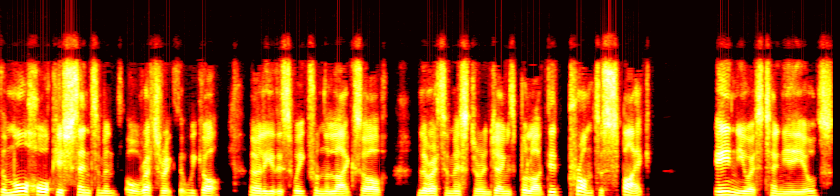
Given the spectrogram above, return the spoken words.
the more hawkish sentiment or rhetoric that we got earlier this week from the likes of Loretta Mester and James Bullard did prompt a spike in US 10-year yields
